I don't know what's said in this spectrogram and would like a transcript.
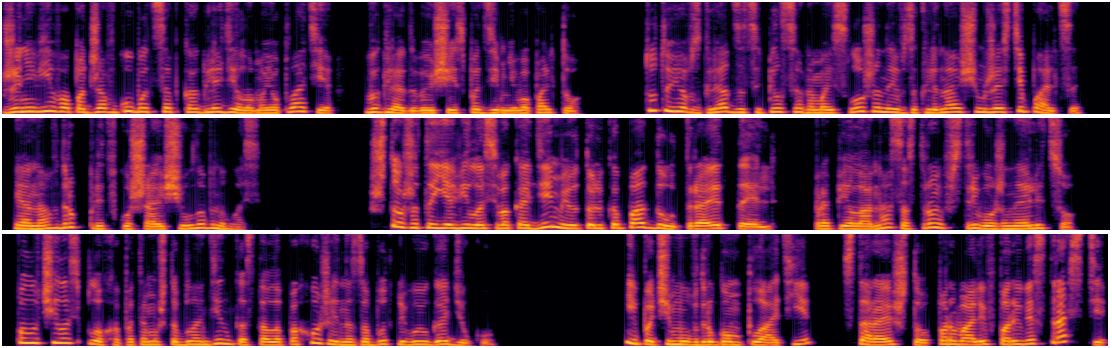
Женевьева, поджав губы, цепко оглядела мое платье, выглядывающее из-под зимнего пальто. Тут ее взгляд зацепился на мои сложенные в заклинающем жесте пальцы, и она вдруг предвкушающе улыбнулась. «Что же ты явилась в Академию только под утро, Этель?» пропела она, состроив встревоженное лицо. Получилось плохо, потому что блондинка стала похожей на заботливую гадюку. «И почему в другом платье? Старая что, порвали в порыве страсти?»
